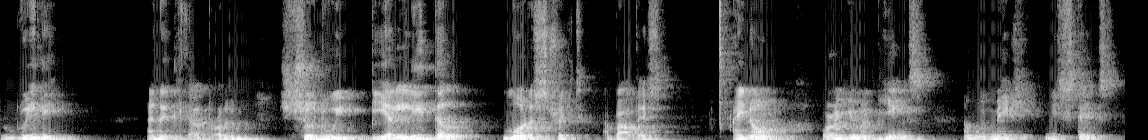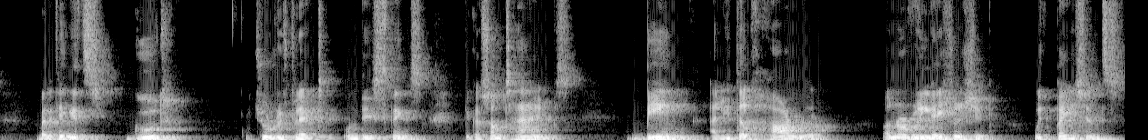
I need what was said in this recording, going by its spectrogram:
really an ethical problem? Should we be a little more strict about this? I know we're human beings and we make mistakes, but I think it's good to reflect on these things because sometimes being a little harder on our relationship with patients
